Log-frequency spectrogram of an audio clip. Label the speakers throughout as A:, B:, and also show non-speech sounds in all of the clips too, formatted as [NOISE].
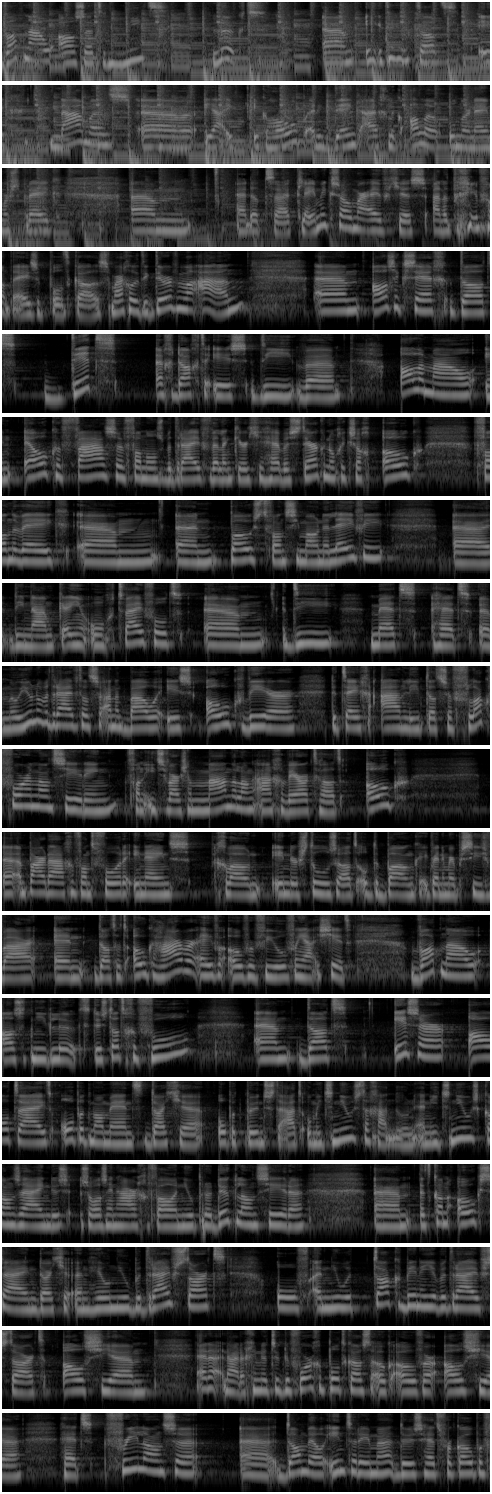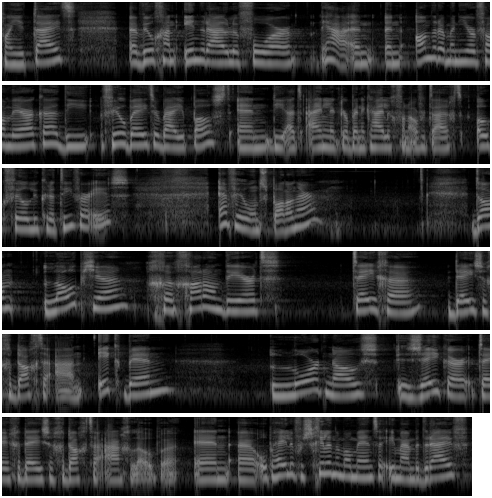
A: Wat nou als het niet lukt? Um, [LAUGHS] ik denk dat ik namens, uh, ja, ik, ik hoop en ik denk eigenlijk alle ondernemers spreek. Um, en dat uh, claim ik zomaar eventjes aan het [LAUGHS] begin van deze podcast. Maar goed, ik durf hem wel aan. Um, als ik zeg dat dit een gedachte is die we allemaal in elke fase van ons bedrijf wel een keertje hebben. Sterker nog, ik zag ook van de week um, een post van Simone Levy. Uh, die naam ken je ongetwijfeld. Um, die met het uh, miljoenenbedrijf dat ze aan het bouwen is, ook weer er tegenaan liep dat ze vlak voor een lancering van iets waar ze maandenlang aan gewerkt had, ook uh, een paar dagen van tevoren ineens gewoon in de stoel zat op de bank. Ik weet niet meer precies waar. En dat het ook haar weer even overviel van ja, shit. Wat nou als het niet lukt? Dus dat gevoel, um, dat is er altijd op het moment dat je op het punt staat om iets nieuws te gaan doen. En iets nieuws kan zijn, dus zoals in haar geval, een nieuw product lanceren. Um, het kan ook zijn dat je een heel nieuw bedrijf start of een nieuwe tak binnen je bedrijf start. Als je, en nou, daar ging natuurlijk de vorige podcast ook over. Als je het freelancen, uh, dan wel interimmen, dus het verkopen van je tijd, uh, wil gaan inruilen voor ja, een, een andere manier van werken die veel beter bij je past en die uiteindelijk, daar ben ik heilig van overtuigd, ook veel lucratiever is en veel ontspannender. Dan loop je gegarandeerd tegen deze gedachte aan. Ik ben, Lord knows, zeker tegen deze gedachte aangelopen. En uh, op hele verschillende momenten in mijn bedrijf.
